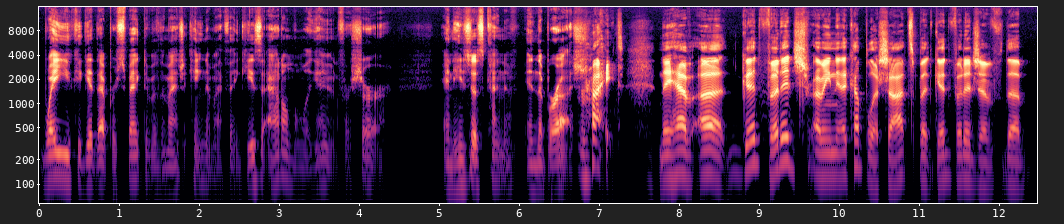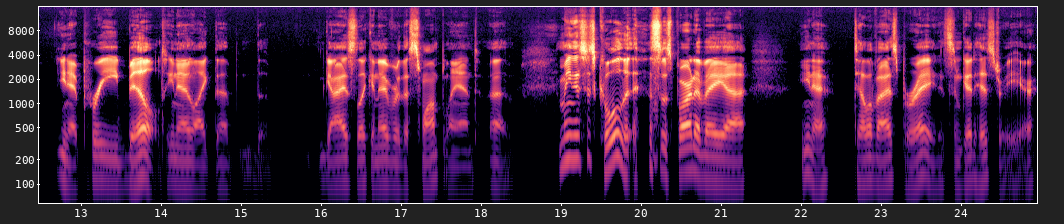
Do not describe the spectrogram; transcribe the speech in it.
way you could get that perspective of the Magic Kingdom. I think he's out on the lagoon for sure, and he's just kind of in the brush. Right. They have uh good footage. I mean, a couple of shots, but good footage of the you know pre-build. You know, like the the guys looking over the swampland. Uh, I mean, this is cool. that This was part of a uh, you know televised parade. It's some good history here.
